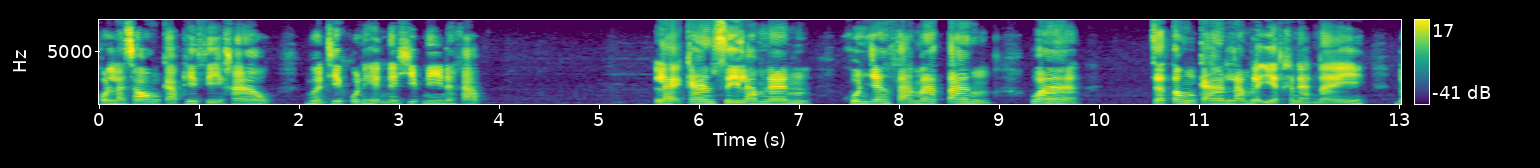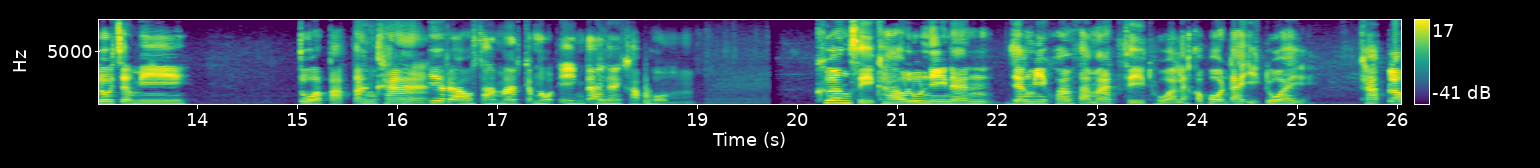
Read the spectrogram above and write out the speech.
คนละช่องกับที่สีข้าว เหมือนที่คุณเห็นในคลิปนี้นะครับ และการสีลำนั้น คุณยังสามารถตั้งว่าจะต้องการลำละเอียดขนาดไหน โดยจะมีตัวปรับตั้งค่าที่เราสามารถกำหนดเองได้เลยครับผม เครื่องสีข้าวรุ่นนี้นั้นยังมีความสามารถสีถั่วและข้าวโพดได้อีกด้วย ครับเรา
